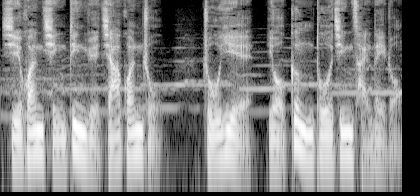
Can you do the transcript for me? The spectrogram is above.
喜欢请订阅加关注，主页有更多精彩内容。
